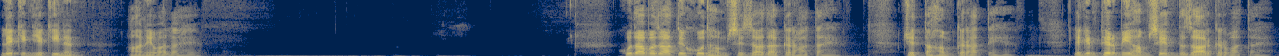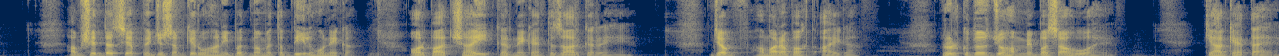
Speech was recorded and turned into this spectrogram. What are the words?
لیکن یقیناً آنے والا ہے۔ خدا بذات خود ہم سے زیادہ کراتا ہے۔ جتنا ہم کراتے ہیں۔ لیکن پھر بھی ہم سے انتظار کرواتا ہے۔ ہم شدت سے اپنے جسم کے روحانی بدنوں میں تبدیل ہونے کا اور بادشاہی کرنے کا انتظار کر رہے ہیں۔ جب ہمارا وقت آئے گا۔ رلقدس جو ہم میں بسا ہوا ہے، کیا کہتا ہے؟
